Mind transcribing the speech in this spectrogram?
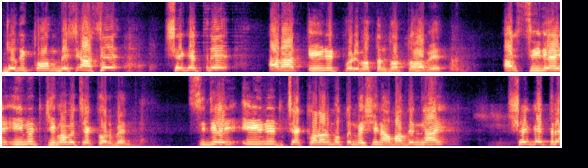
যদি কম বেশি আসে, সেক্ষেত্রে আর আর ইউনিট পরিবর্তন করতে হবে। আর সিডিআই ইউনিট কীভাবে চেক করবেন? সিডিআই ইউনিট চেক করার মতো মেশিন আমাদের নাই। সেক্ষেত্রে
